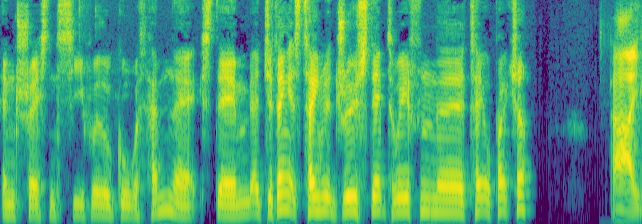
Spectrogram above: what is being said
interesting to see where they'll go with him next. Um, do you think it's time that Drew stepped away from the title picture? Aye.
